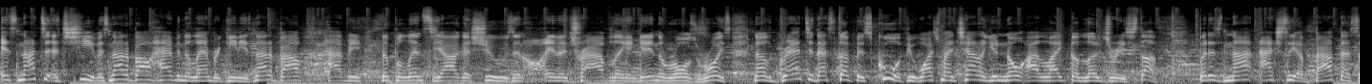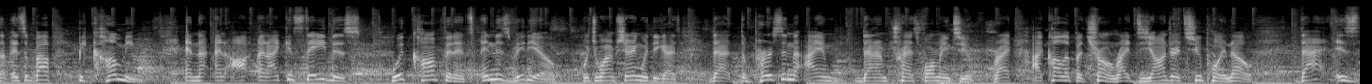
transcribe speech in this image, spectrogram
it's not to achieve. It's not about having the Lamborghini. It's not about having the Balenciaga shoes and, and then traveling and getting the Rolls Royce. Now, granted, that stuff is cool. If you watch my channel, you know I like the luxury stuff. But it's not actually about that stuff. It's about becoming. And, and, I, and I can say this with confidence in this video, which is why I'm sharing with you guys, that the person that I am that I'm transforming to, right? I call it Patron, right? DeAndre 2.0. That is,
